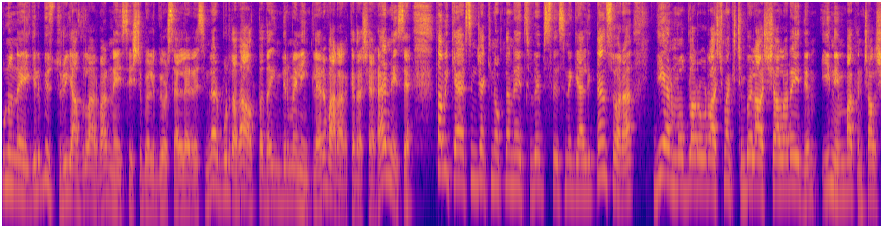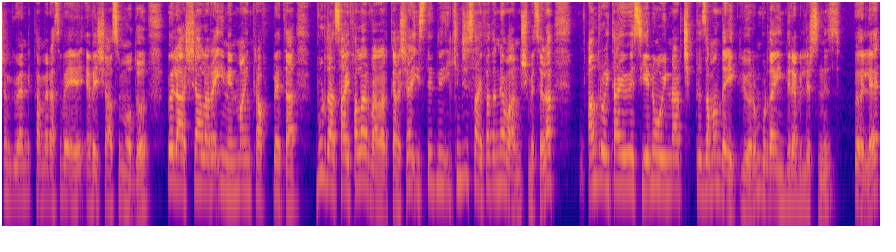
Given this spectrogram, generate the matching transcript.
bununla ilgili bir sürü yazılar var. Neyse işte böyle görseller, resimler. Burada da altta da indirme linkleri var arkadaşlar. Her neyse. Tabii ki ersincaki.net web sitesine geldikten sonra diğer modlara ulaşmak için böyle aşağılara idim. inin bakın çalışan güvenlik kamerası ve ev eşyası modu. Böyle aşağılara inin Minecraft beta. Burada sayfalar var arkadaşlar. İstediğiniz ikinci sayfada ne varmış mesela? Android iOS yeni oyunlar çıktığı zaman da ekliyorum. Burada indirebilirsiniz. Böyle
